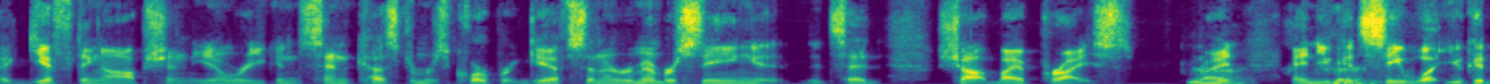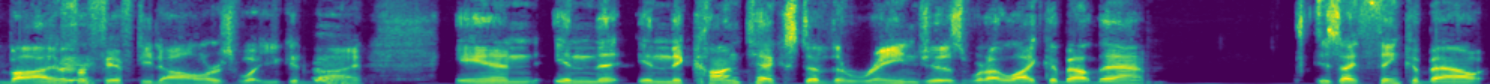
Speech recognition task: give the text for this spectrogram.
a gifting option, you know, where you can send customers corporate gifts. And I remember seeing it, it said shop by price, right? Uh-huh. and you could see what you could buy for $50, what you could buy. And in the, in the context of the ranges, what I like about that is I think about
